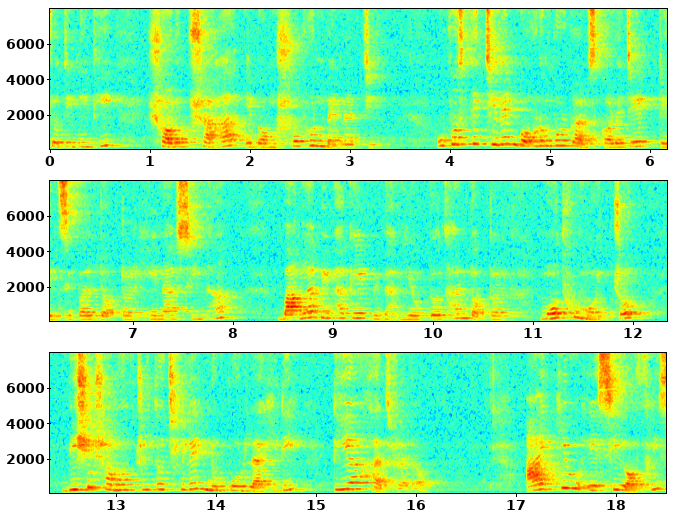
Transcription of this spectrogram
প্রতিনিধি স্বরূপ সাহা এবং শোভন ব্যানার্জি। উপস্থিত ছিলেন বহরমপুর গার্লস কলেজের প্রিন্সিপাল ডক্টর হেনা সিনহা, বাংলা বিভাগের বিভাগীয় প্রধান ডক্টর মধু মৈত্র, বিশেষ আমন্ত্রিত ছিলেন নূপুর লাহিড়ী, টিয়া হাজরারাও। IQAC office,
